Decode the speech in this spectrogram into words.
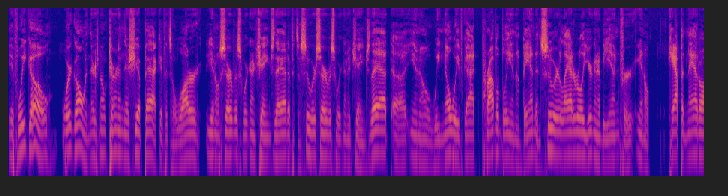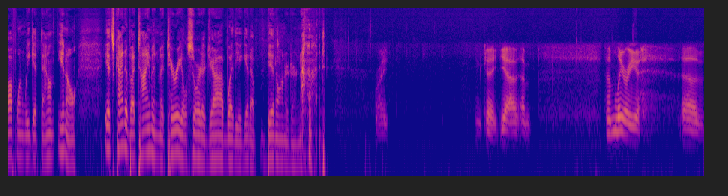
if we go, we're going. There's no turning this ship back. If it's a water, you know, service, we're going to change that. If it's a sewer service, we're going to change that. Uh, you know, we know we've got probably an abandoned sewer lateral. You're going to be in for, you know, capping that off when we get down. You know, it's kind of a time and material sort of job, whether you get a bid on it or not. Right. Okay. Yeah, I'm. I'm leery uh,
